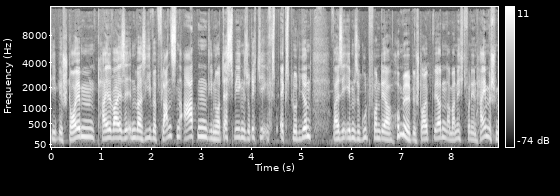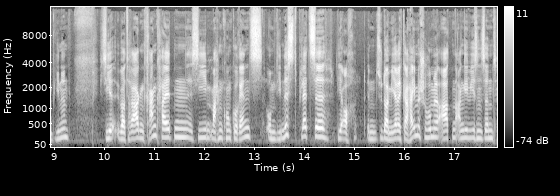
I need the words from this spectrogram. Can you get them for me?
die bestäuben teilweise invasive Pflanzenarten, die nur deswegen so richtig ex explodieren, weil sie eben so gut von der Hummel bestäubt werden, aber nicht von den heimischen Bienen. Sie übertragen Krankheiten, sie machen Konkurrenz um die Nistplätze, die auch in Südamerika heimische Hummelarten angewiesen sind.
